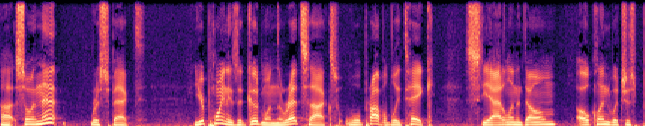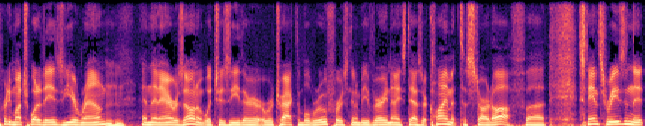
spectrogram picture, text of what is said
uh, so in that respect your point is a good one. The red sox will probably take seattle in a dome Oakland, which is pretty much what it is year round, mm-hmm. and then Arizona, which is either a retractable roof or is going to be a very nice desert climate to start off. Uh, stands to reason that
